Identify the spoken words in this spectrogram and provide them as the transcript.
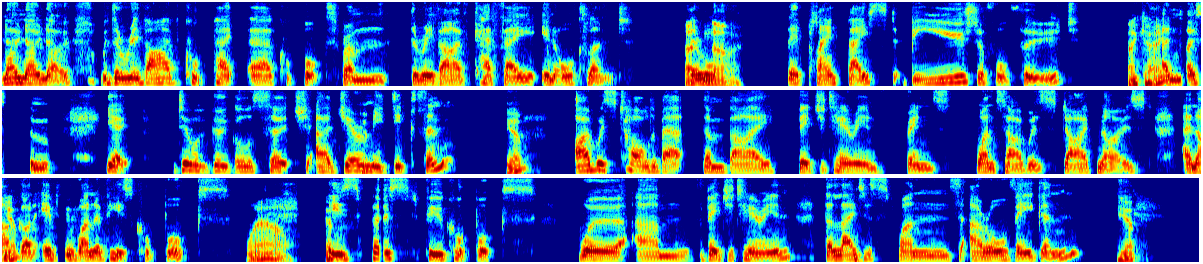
no no no with the revive cook pa- uh, cookbooks from the revive cafe in auckland Uh, They're all- no. they're plant-based beautiful food Okay. and most of them, yeah, do a Google search, uh, Jeremy yep. Dixon. Yep. I was told about them by vegetarian friends once I was diagnosed, and I've got every one of his cookbooks. Wow. Yep. His first few cookbooks were um, vegetarian. The latest ones are all vegan. Yep.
